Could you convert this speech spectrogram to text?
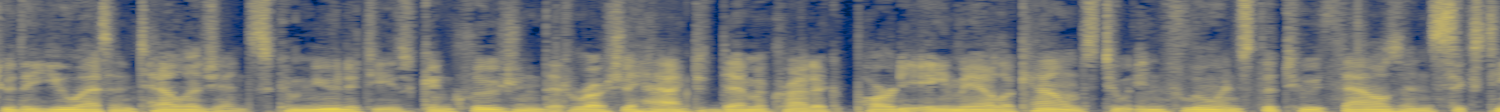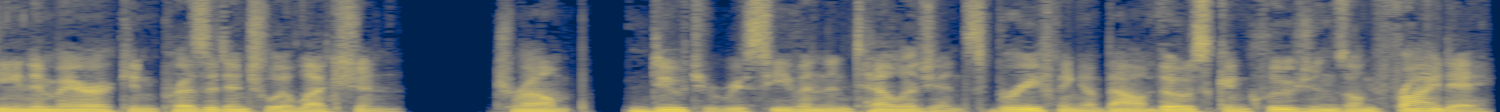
to the U.S. intelligence community's conclusion that Russia hacked Democratic Party email accounts to influence the 2016 American presidential election. Trump, due to receive an intelligence briefing about those conclusions on Friday,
